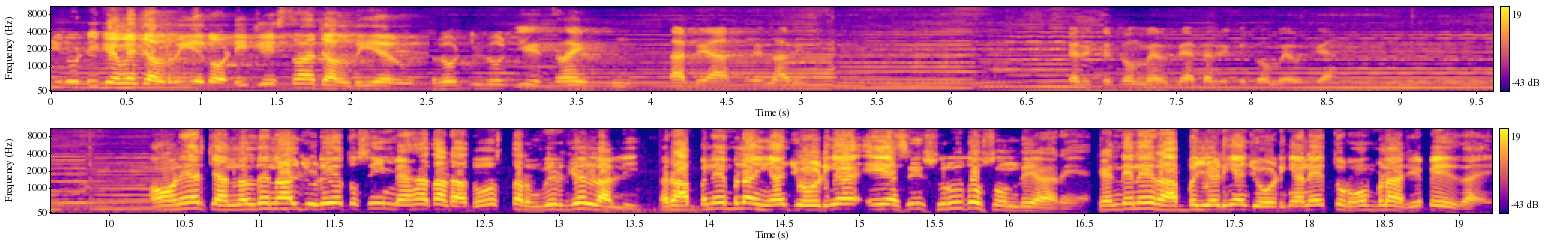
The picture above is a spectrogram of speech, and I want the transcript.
ਜੀ ਰੋਟੀ ਕਿਵੇਂ ਚੱਲ ਰਹੀ ਹੈ ਤੁਹਾਡੀ? ਕਿਸ ਤਰ੍ਹਾਂ ਚੱਲਦੀ ਹੈ ਰੋਟੀ ਰੋਟੀ ਇਸ ਤਰ੍ਹਾਂ ਹੀ ਸਾਡੇ ਆਸਰੇ ਨਾਲ ਹੀ। ਕਦੇ ਕਿਤੋਂ ਮਿਲ ਗਿਆ ਕਦੇ ਕਿਤੋਂ ਮਿਲ ਗਿਆ। ਔਨ 에ਅਰ ਚੈਨਲ ਦੇ ਨਾਲ ਜੁੜੇ ਹੋ ਤੁਸੀਂ, ਮੈਂ ਹਾਂ ਤੁਹਾਡਾ ਦੋਸਤ ਧਰਮਵੀਰ ਜੀ ਲਾਲੀ। ਰੱਬ ਨੇ ਬਣਾਈਆਂ ਜੋੜੀਆਂ, ਇਹ ਅਸੀਂ ਸ਼ੁਰੂ ਤੋਂ ਸੁਣਦੇ ਆ ਰਹੇ ਹਾਂ। ਕਹਿੰਦੇ ਨੇ ਰੱਬ ਜਿਹੜੀਆਂ ਜੋੜੀਆਂ ਨੇ, ਧੁਰੋਂ ਬਣਾ ਕੇ ਭੇਜਦਾ ਹੈ।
